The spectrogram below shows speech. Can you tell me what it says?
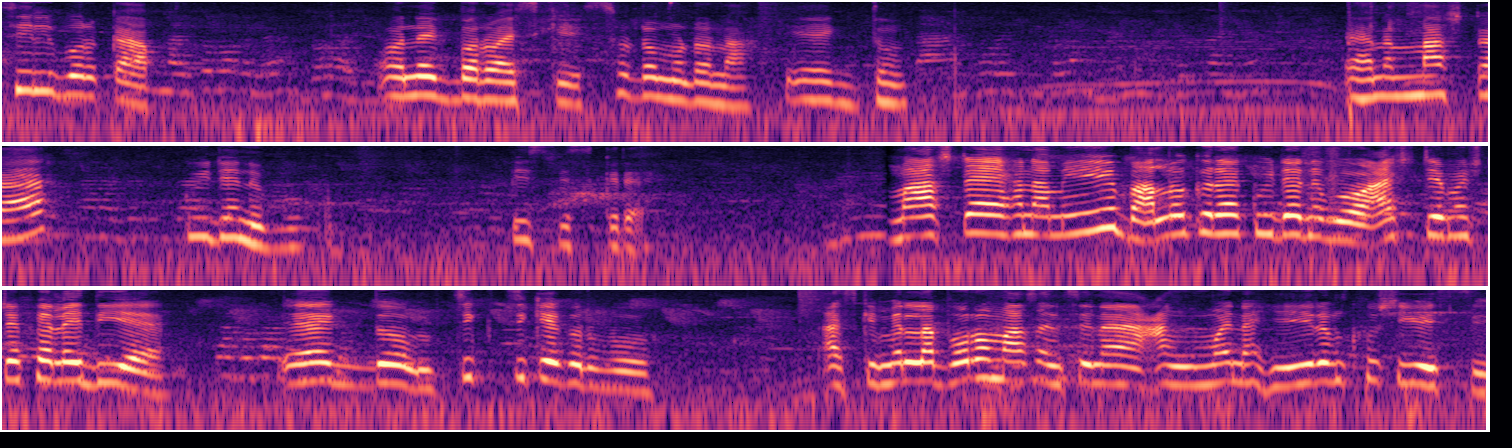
সিলভার কাপ অনেক বড় আজকে, ছোট মোটো না, একদম। এখন মাছটা কুইডে নেব, পিস পিস করে। মাছটা এখন আমি ভালো করে কুইডে নেব, আষ্টে মাছটা ফেলে দিয়ে, একদম চিকচিকে করব। আজকে মেলা বড় মাছ আনছে না আঙমাই না হিরম খুশি হয়েছে।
